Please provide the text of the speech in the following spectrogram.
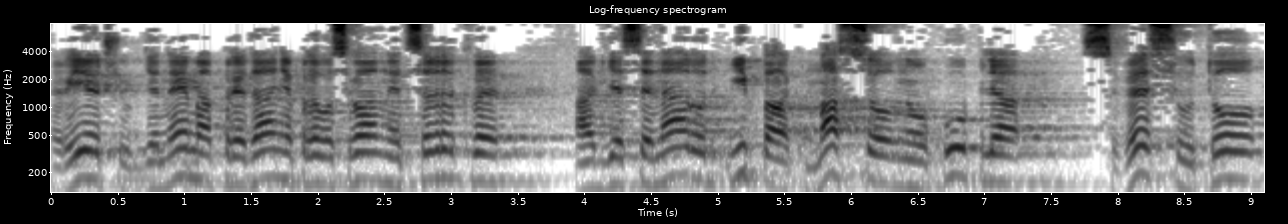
riječju, gdje nema predanja pravoslavne crkve, a gdje se narod ipak masovno okuplja, sve su to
